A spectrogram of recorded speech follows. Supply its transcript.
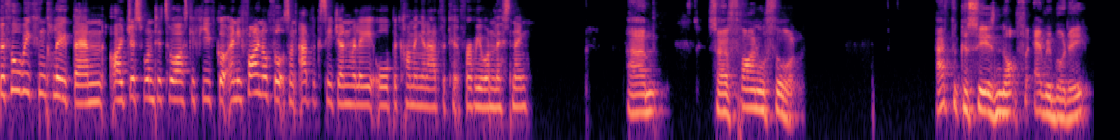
Before we conclude, then, I just wanted to ask if you've got any final thoughts on advocacy generally or becoming an advocate for everyone listening. Um, so, a final thought advocacy is not for everybody.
